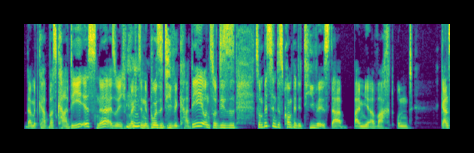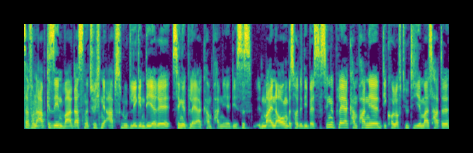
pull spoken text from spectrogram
damit gehabt, was KD ist. Ne? Also ich mhm. möchte eine positive KD und so dieses, so ein bisschen das Kompetitive ist da bei mir erwacht. Und Ganz davon abgesehen war das natürlich eine absolut legendäre Singleplayer-Kampagne. Die ist in meinen Augen bis heute die beste Singleplayer-Kampagne, die Call of Duty jemals hatte.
